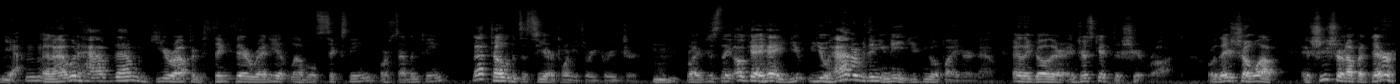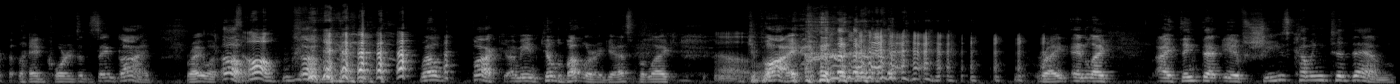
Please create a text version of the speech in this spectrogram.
Yeah. Mhm. and I would have them gear up and think they're ready at level 16 or 17 not tell them it's a CR23 creature. Mhm. right just think okay hey you you have everything you need. You can go fight her now. And they go there and just get the shit rocked. Or they show up and she showed up at their headquarters at the same time. Right went oh. Oh. well fuck i mean kill the butler i guess but like Oh. goodbye right and like i think that if she's coming to them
